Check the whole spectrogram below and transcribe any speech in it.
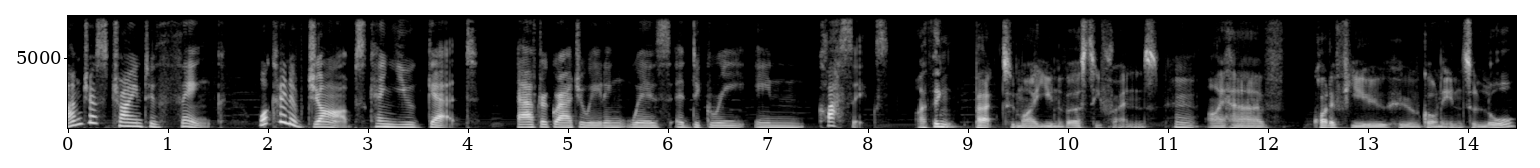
I'm just trying to think what kind of jobs can you get after graduating with a degree in classics? I think back to my university friends, hmm. I have quite a few who have gone into law.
